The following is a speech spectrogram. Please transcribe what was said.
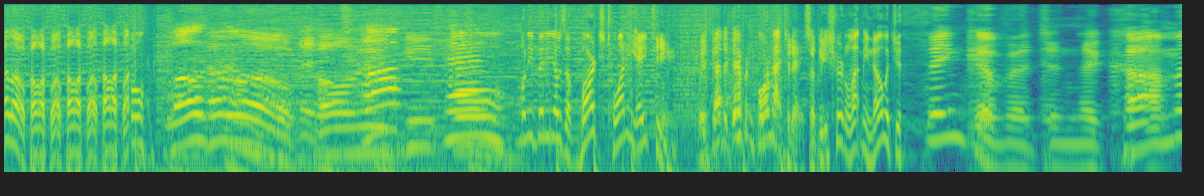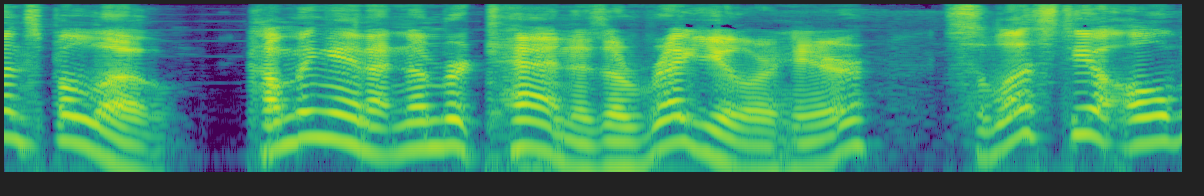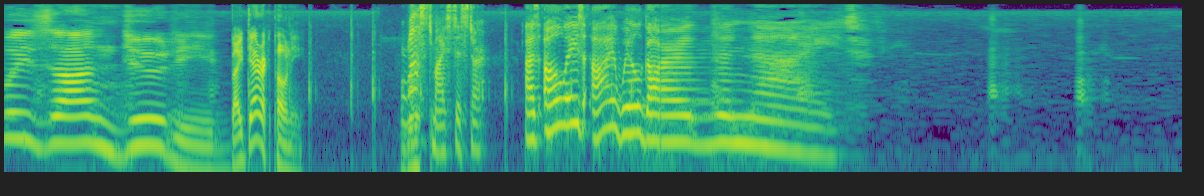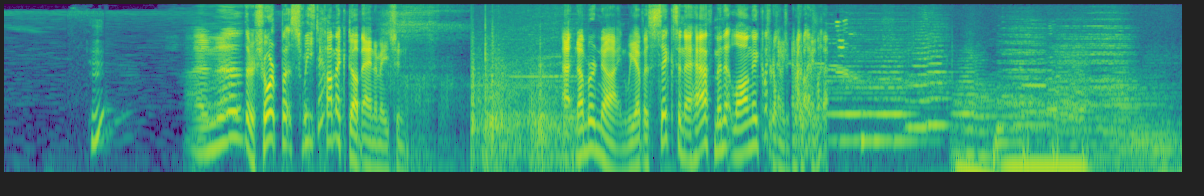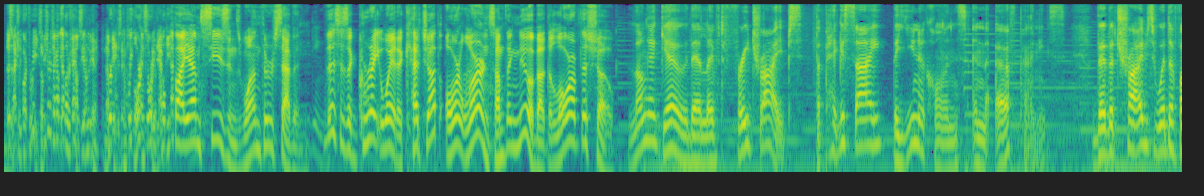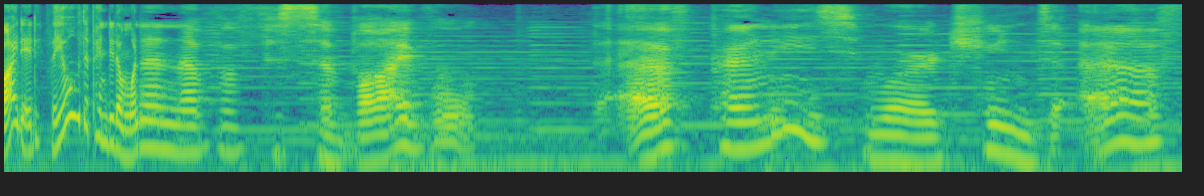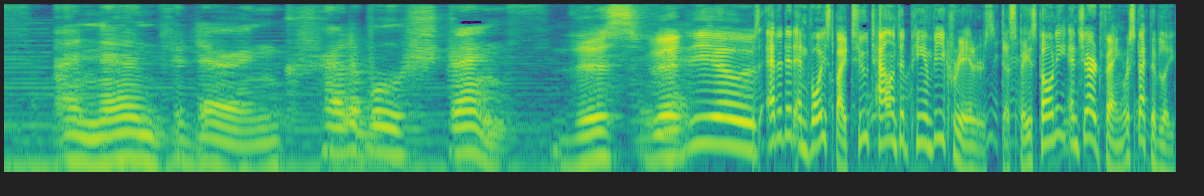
Hello, Philip, well, Philip, well, Philip, well, well, hello, Pony. Videos of March 2018. We've got a different format today, so be sure to let me know what you think of it in the comments below. Coming in at number 10 is a regular. Celestia Always on Duty by Derek Pony. Rest, my sister. As always, I will guard the night. Hmm? Another short but sweet Sister? comic dub animation. At number 9, we have a six and a half minute long. FIM seasons 1 through 7. This is a great way to catch up or learn something new about the lore of the show. Long ago, there lived three tribes the Pegasi, the Unicorns, and the Earth Ponies. Though the tribes were divided, they all depended on one another for survival. Incredible strength. This video is edited and voiced by two talented PMV creators, The Space Pony and Jared Fang, respectively.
